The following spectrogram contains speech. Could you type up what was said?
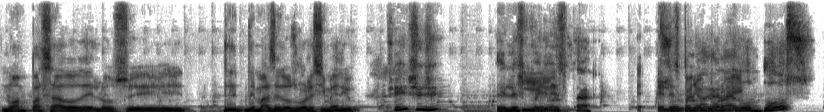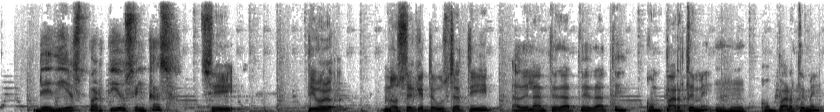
no han pasado de los eh, de, de más de dos goles y medio. Sí, sí, sí. El Y español el está. El español ha por ahí. ganado dos de 10 partidos en casa. Sí. Digo, no sé qué te gusta a ti. Adelante, date, date. Compárteme. Compárteme.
